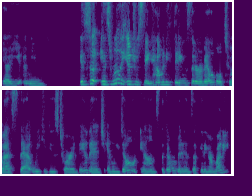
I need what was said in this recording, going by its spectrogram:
yeah, you, I mean, it's so it's really interesting how many things that are available to us that we could use to our advantage and we don't, and the government ends up getting our money.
